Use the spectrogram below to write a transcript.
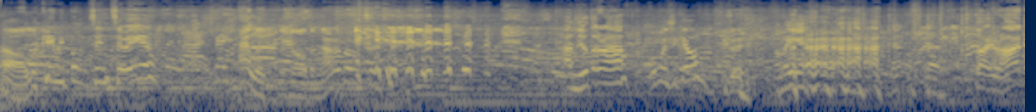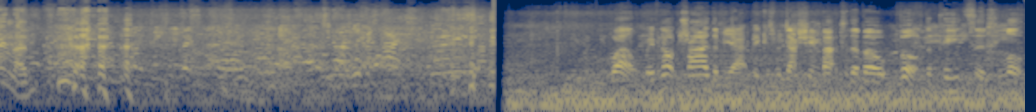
Oh, look who we bumped into here. Helen, the Northern Narrowboater. and the other half, oh, where's he gone? Oh yeah. Thought you were riding then. well, we've not tried them yet because we're dashing back to the boat, but the pizzas look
